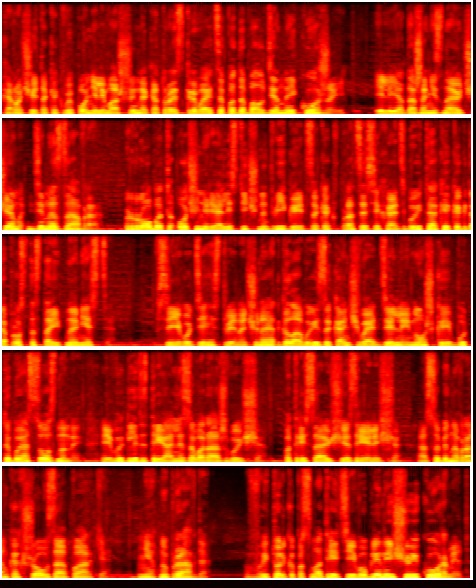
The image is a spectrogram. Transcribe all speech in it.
Короче, это, как вы поняли, машина, которая скрывается под обалденной кожей. Или я даже не знаю чем, динозавра. Робот очень реалистично двигается как в процессе ходьбы, так и когда просто стоит на месте. Все его действия, начиная от головы, заканчивая отдельной ножкой, будто бы осознаны и выглядят реально завораживающе. Потрясающее зрелище, особенно в рамках шоу в зоопарке. Нет, ну правда. Вы только посмотрите, его, блин, еще и кормят.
